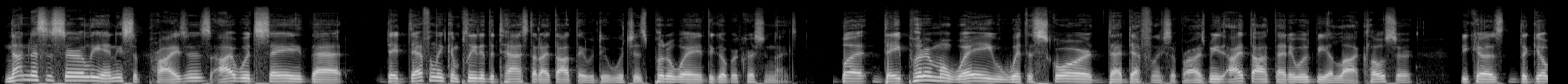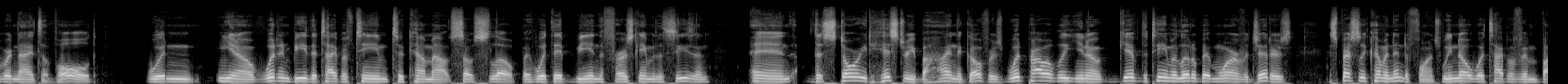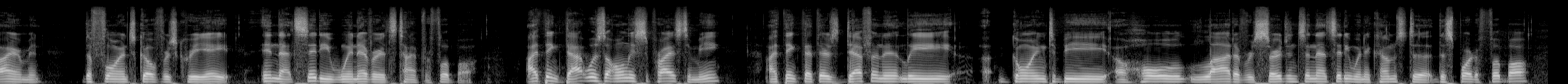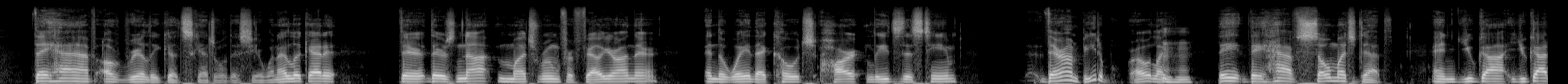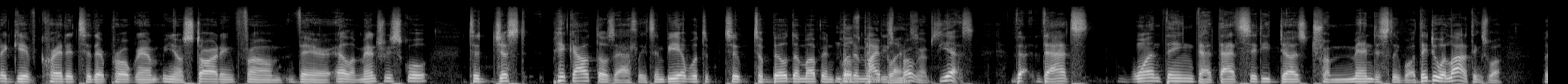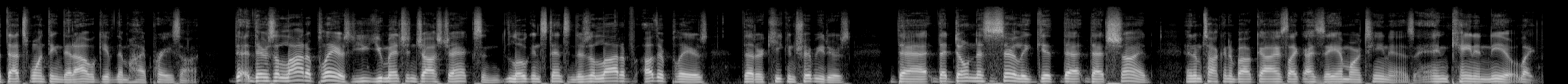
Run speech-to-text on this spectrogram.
Not necessarily any surprises. I would say that they definitely completed the task that I thought they would do, which is put away the Gilbert Christian Knights but they put him away with a score that definitely surprised me. I thought that it would be a lot closer because the Gilbert Knights of old wouldn't, you know, wouldn't be the type of team to come out so slow. But with it being the first game of the season and the storied history behind the Gophers would probably, you know, give the team a little bit more of a jitters, especially coming into Florence. We know what type of environment the Florence Gophers create in that city whenever it's time for football. I think that was the only surprise to me I think that there's definitely uh, going to be a whole lot of resurgence in that city when it comes to the sport of football. They have a really good schedule this year. When I look at it, there there's not much room for failure on there. And the way that Coach Hart leads this team, they're unbeatable, bro. Like mm-hmm. they they have so much depth. And you got you got to give credit to their program, you know, starting from their elementary school to just pick out those athletes and be able to to, to build them up and put those them in these programs. Yes, that that's one thing that that city does tremendously well. They do a lot of things well, but that's one thing that I will give them high praise on. There's a lot of players. You you mentioned Josh Jackson, Logan Stenson. There's a lot of other players that are key contributors that that don't necessarily get that that shine. And I'm talking about guys like Isaiah Martinez and Kanan Neal, like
